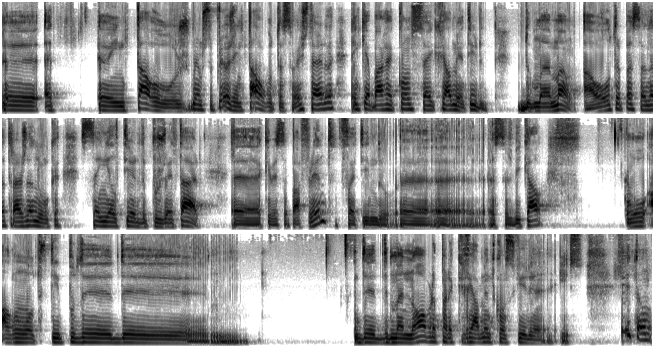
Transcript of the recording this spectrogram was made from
uh, em tal, os membros superiores em tal rotação externa em que a barra consegue realmente ir de uma mão à outra, passando atrás da nuca, sem ele ter de projetar a cabeça para a frente, refletindo a, a, a cervical, ou algum outro tipo de, de, de, de manobra para que realmente conseguir isso. Então,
